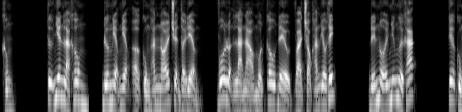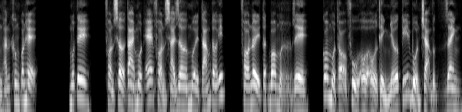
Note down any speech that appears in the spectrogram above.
không. Tự nhiên là không, đường nghiệm nghiệm ở cùng hắn nói chuyện thời điểm, vô luận là nào một câu đều và chọc hắn yêu thích. Đến nỗi những người khác, kia cùng hắn không quan hệ. Một T, phỏn sở tài một e phỏn xài giờ 18 tờ ít, phò nầy tật bo một dê, có một họ phủ ồ ồ thỉnh nhớ kỹ bổn trạm vực danh,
